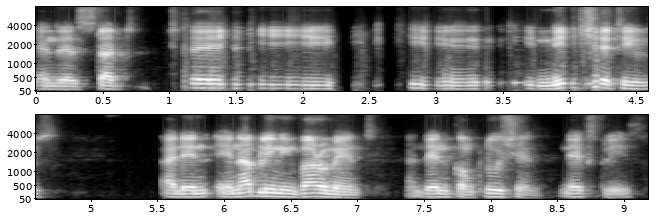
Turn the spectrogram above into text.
and the strategic initiatives and then enabling environment and then conclusion. Next, please.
